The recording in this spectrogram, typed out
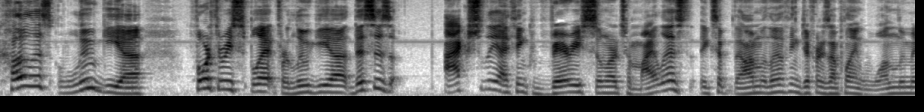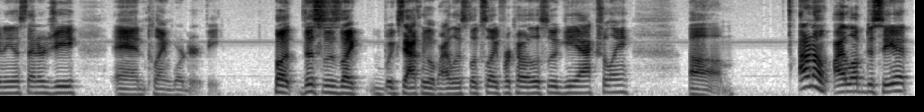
Colorless Lugia, 4-3 split for Lugia. This is actually, I think, very similar to my list, except the only thing different is I'm playing one Luminous Energy and playing Wyrdeer. But this is like exactly what my list looks like for Colorless Lugia, actually. Um, I don't know. I love to see it.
